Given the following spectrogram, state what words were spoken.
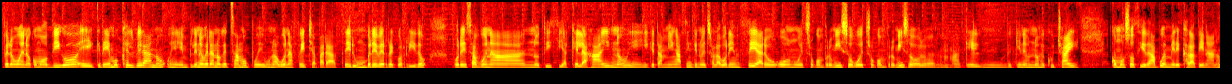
Pero bueno, como os digo, eh, creemos que el verano, en pleno verano que estamos, pues es una buena fecha para hacer un breve recorrido por esas buenas noticias que las hay, ¿no? Y, que también hacen que nuestra labor en CEAR o, o nuestro compromiso, vuestro compromiso, aquel de quienes nos escucháis, como sociedad pues merezca la pena. ¿no?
